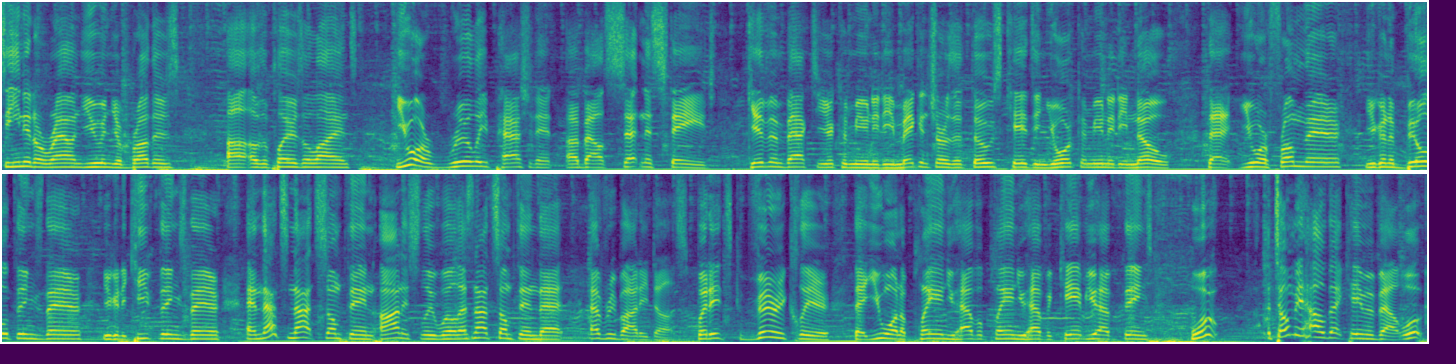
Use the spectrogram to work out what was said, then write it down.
seen it around you and your brothers uh, of the Players Alliance. You are really passionate about setting a stage giving back to your community, making sure that those kids in your community know that you are from there, you're to build things there, you're to keep things there. And that's not something, honestly, Will, that's not something that everybody does. But it's very clear that you want a plan, you have a plan, you have a camp, you have things. What, tell me how that came about. What,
